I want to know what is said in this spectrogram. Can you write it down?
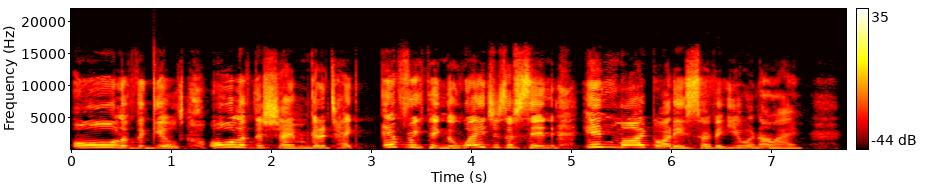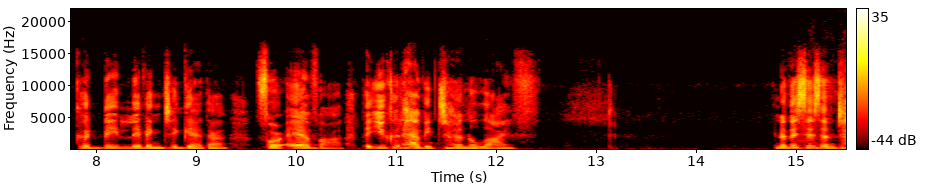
all of the guilt, all of the shame. I'm going to take everything, the wages of sin, in my body so that you and I could be living together forever, that you could have eternal life. You know, this isn't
